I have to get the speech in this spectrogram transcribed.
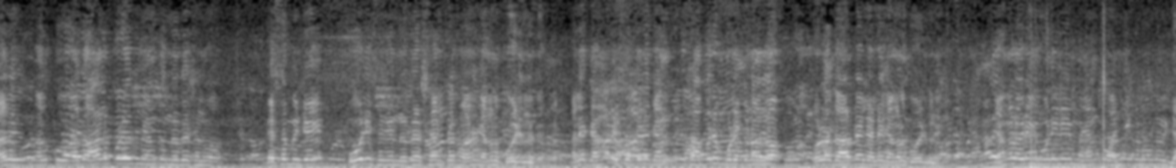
അത് അത് അത് ആലപ്പുഴയിൽ നിന്ന് ഞങ്ങൾക്ക് നിർദ്ദേശം എസ് എമ്മിന്റെയും പോലീസിന്റെയും നിർദ്ദേശാനുസരണമാണ് ഞങ്ങൾ പോരുന്നത്. അല്ലെ ഞങ്ങളുടെ ഇഷ്ടത്തിന് ഞങ്ങൾക്ക് സമരം പൊളിക്കണമെന്നോ ഉള്ള ധാരണയിലല്ല ഞങ്ങൾ പോരുന്നത്. ഞങ്ങളൊരു യൂണിയനെയും ഞങ്ങൾക്ക് വഞ്ചിക്കണമെന്നുമില്ല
